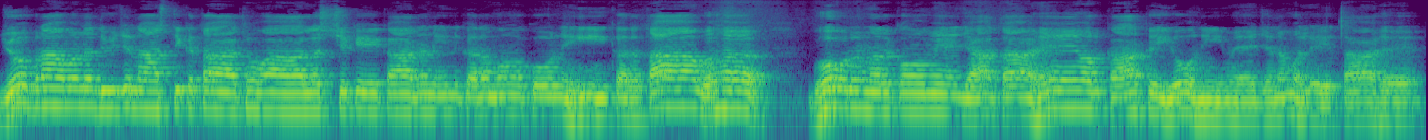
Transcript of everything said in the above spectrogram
जो ब्राह्मण द्विज नास्तिकता अथवा आलस्य के कारण इन कर्मों को नहीं करता, वह घोर नरकों में जाता है और काक योनि में जन्म लेता है।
